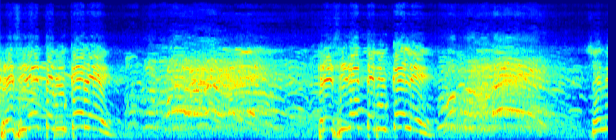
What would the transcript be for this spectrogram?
Presidente Bukele. Presidente Bukele. Solo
